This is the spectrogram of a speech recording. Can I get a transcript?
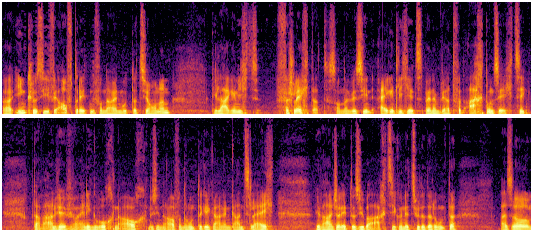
äh, inklusive Auftreten von neuen Mutationen, die Lage nicht verschlechtert, sondern wir sind eigentlich jetzt bei einem Wert von 68. Da waren wir vor einigen Wochen auch, wir sind rauf und runter gegangen, ganz leicht. Wir waren schon etwas über 80 und jetzt wieder darunter. Also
